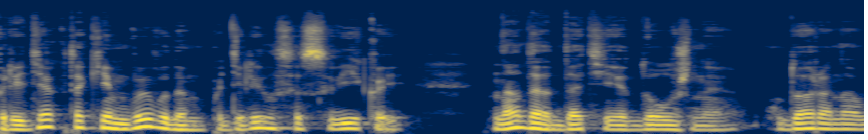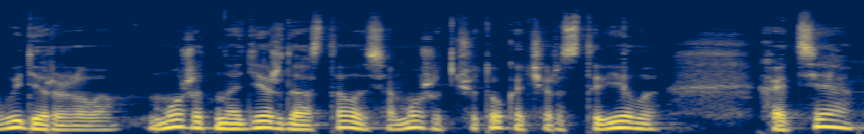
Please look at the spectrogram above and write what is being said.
Придя к таким выводам, поделился с Викой – надо отдать ей должное. Удар она выдержала. Может, надежда осталась, а может, чуток очерствела. Хотя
